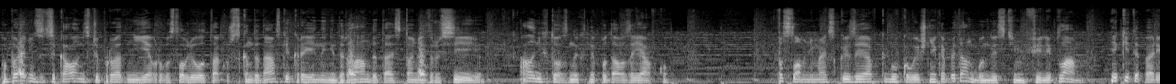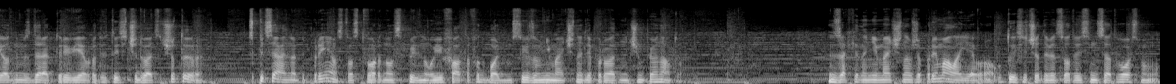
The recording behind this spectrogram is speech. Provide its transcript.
Попередню зацікавленість у проведенні євро висловлювали також скандинавські країни, Нідерланди та Естонія з Росією, але ніхто з них не подав заявку. Послом німецької заявки був колишній капітан Бундестім Філіп Лам, який тепер є одним з директорів Євро 2024, спеціального підприємства, створеного спільно УЄФА та футбольним союзом Німеччини для проведення чемпіонату. Західна Німеччина вже приймала євро у 1988-му.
